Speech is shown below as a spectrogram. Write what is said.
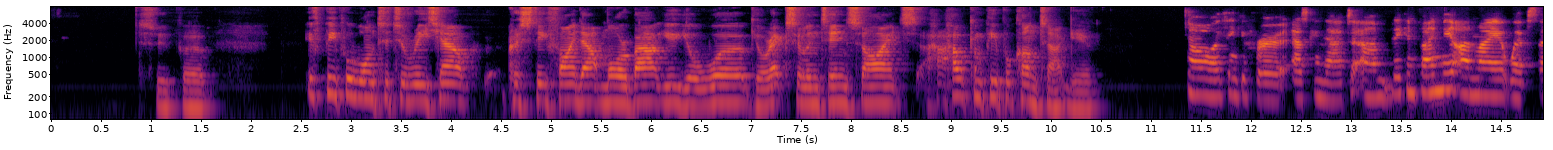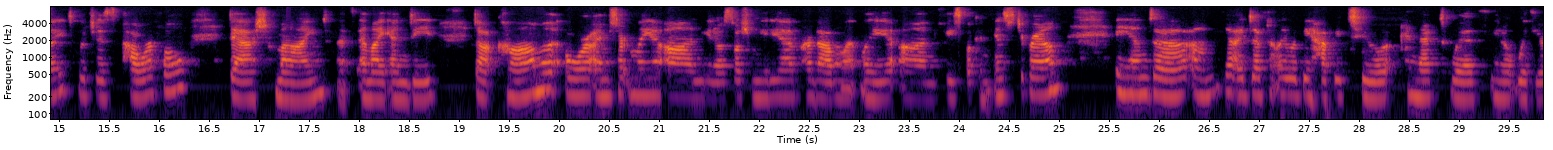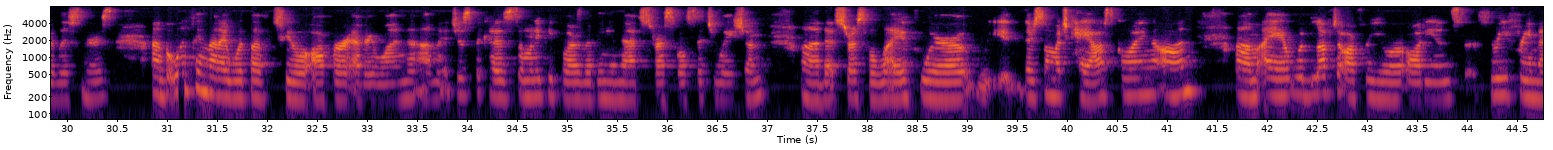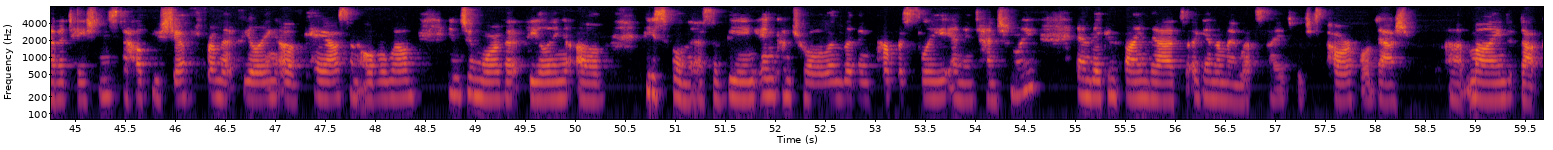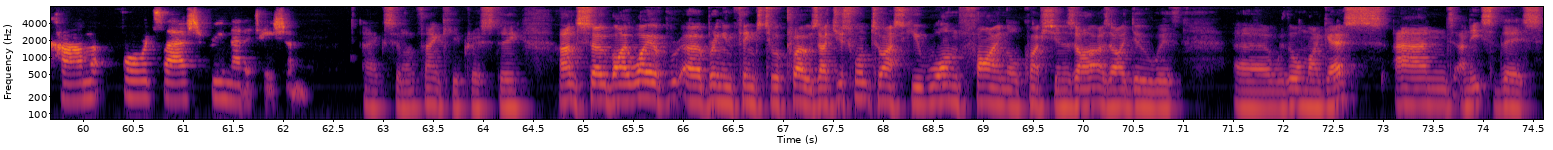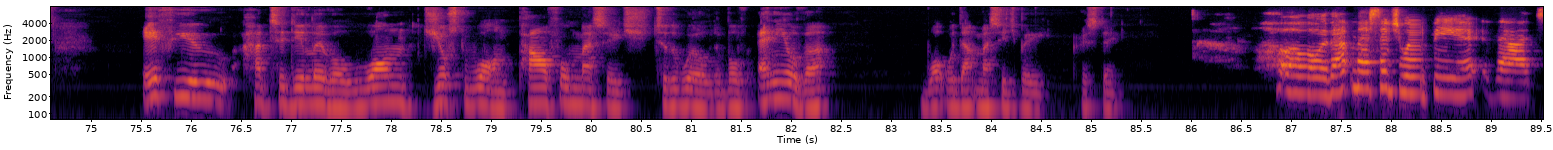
Superb. If people wanted to reach out christy find out more about you your work your excellent insights how can people contact you Oh, thank you for asking that. Um, they can find me on my website, which is powerful mind, that's M-I-N-D dot com, or I'm certainly on, you know, social media, predominantly on Facebook and Instagram. And uh, um, yeah, I definitely would be happy to connect with, you know, with your listeners. Um, but one thing that I would love to offer everyone, um, just because so many people are living in that stressful situation, uh, that stressful life where we, there's so much chaos going on, um, I would love to offer your audience three free meditations to help you shift from that feeling of chaos and overwhelm into more of that feeling of peacefulness, of being in control and living purposely and intentionally. And they can find that again on my website, which is powerful mind.com forward slash free meditation. Excellent. Thank you, Christy. And so, by way of uh, bringing things to a close, I just want to ask you one final question, as I, as I do with, uh, with all my guests, and, and it's this if you had to deliver one, just one powerful message to the world above any other, what would that message be, Christy? Oh, that message would be that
